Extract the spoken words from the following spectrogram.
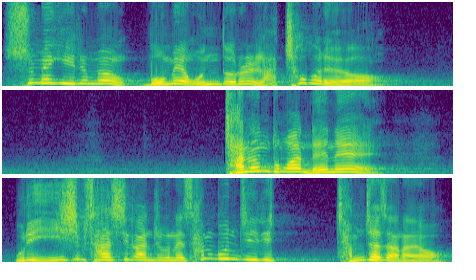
수맥이 이르면 몸의 온도를 낮춰버려요. 자는 동안 내내 우리 24시간 중에 3분의 1이 잠자잖아요.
